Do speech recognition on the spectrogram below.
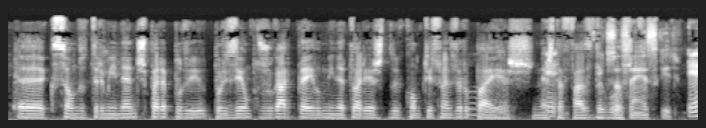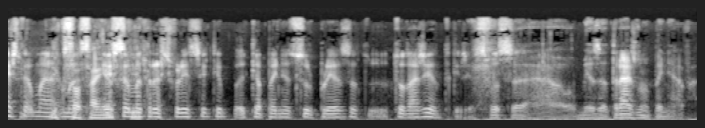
Uh, que são determinantes para, poder, por exemplo, jogar pré-eliminatórias de competições europeias nesta é, fase de agosto. a seguir. Esta é uma, uma esta é uma transferência que, que apanha de surpresa toda a gente. Quer dizer, se fosse há um mês atrás, não apanhava.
